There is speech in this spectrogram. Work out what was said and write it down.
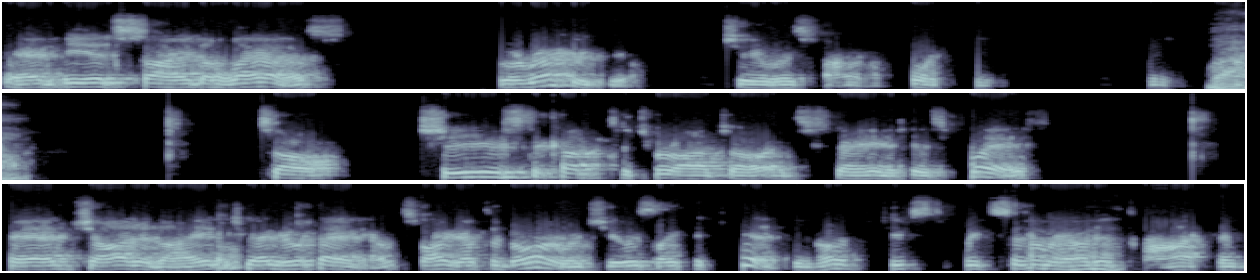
and he had signed Alanis to a record deal. She was, I don't know, 14. Wow. So she used to come to Toronto and stay at his place. And John and I would hang out. So I got to know her when she was like a kid, you know. She'd, we'd sit around and talk and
